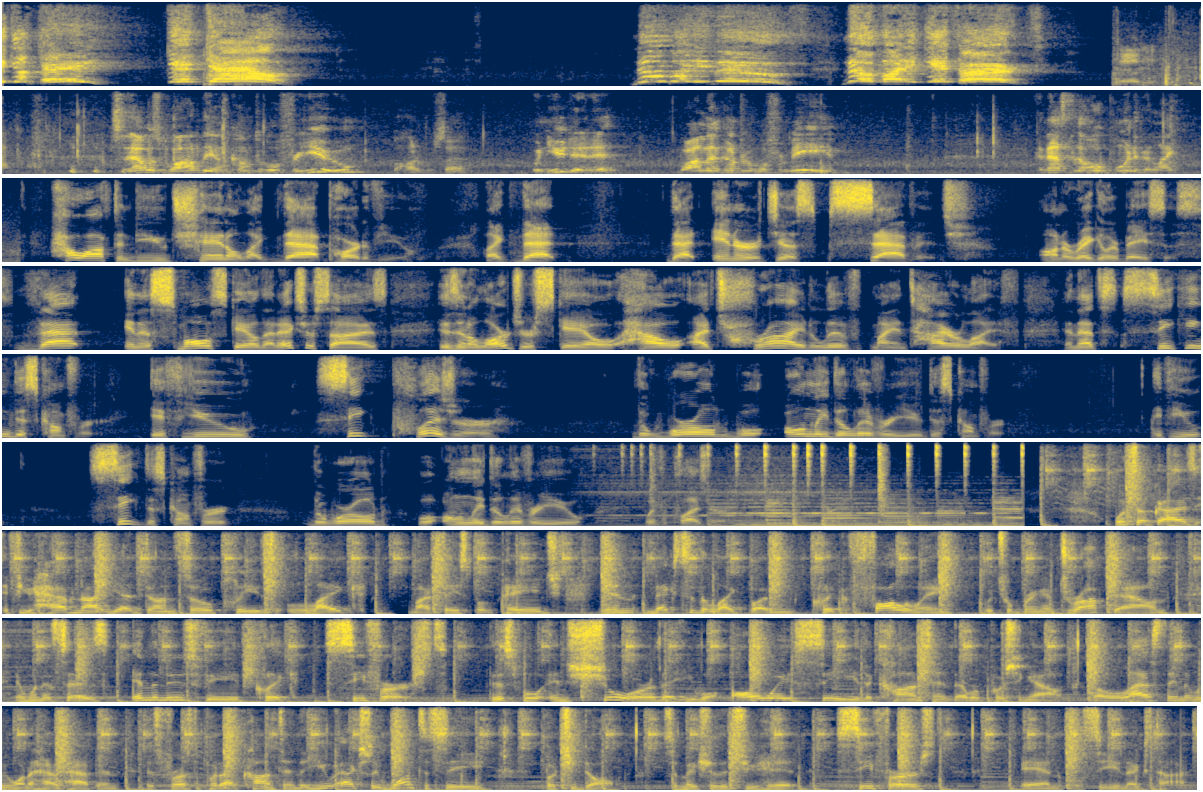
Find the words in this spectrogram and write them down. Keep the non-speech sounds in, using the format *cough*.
Chica Get down! Nobody moves! Nobody gets hurt! *laughs* So that was wildly uncomfortable for you. 100%. When you did it, wildly uncomfortable for me. And that's the whole point of it. Like, how often do you channel like that part of you? Like that, that inner just savage on a regular basis? That in a small scale, that exercise is in a larger scale how I try to live my entire life. And that's seeking discomfort. If you seek pleasure, the world will only deliver you discomfort. If you seek discomfort, the world will only deliver you with pleasure. What's up guys? If you have not yet done so, please like my Facebook page. Then next to the like button, click following, which will bring a drop down. And when it says in the news feed, click see first. This will ensure that you will always see the content that we're pushing out. The last thing that we want to have happen is for us to put out content that you actually want to see, but you don't. So make sure that you hit see first, and we'll see you next time.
